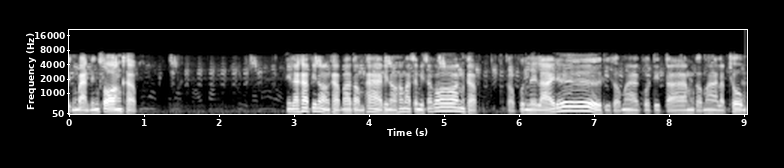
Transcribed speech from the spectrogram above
ถึงบ้านถึงซองครับนี่แหละครับพี่น้องครับมาต่อมผ้าพี่น้องเข้ามาสมิทสะก้อนครับขอบคุณหลายๆเด้อที่เขามากดติดตามเขามารับชม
